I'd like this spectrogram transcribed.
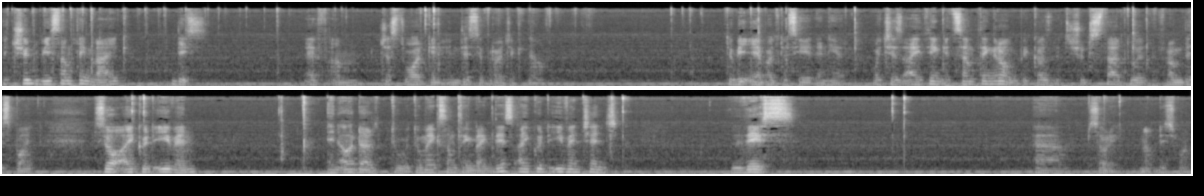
It should be something like this if I'm just working in this project now to be able to see it in here which is I think it's something wrong because it should start with from this point. So I could even in order to, to make something like this I could even change this uh, sorry not this one.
